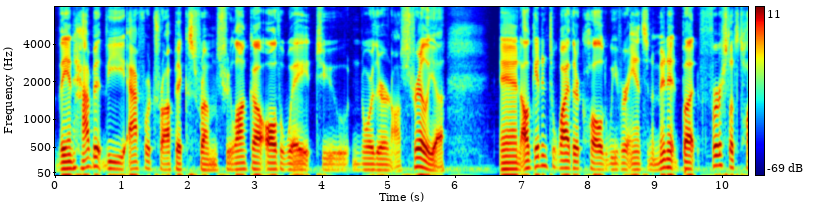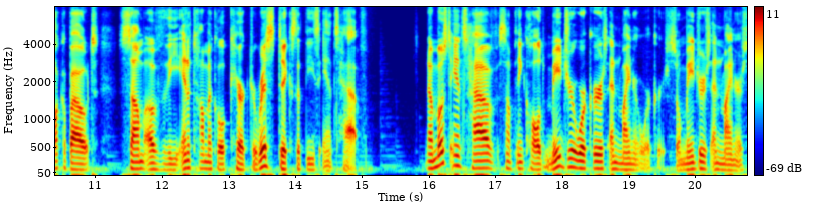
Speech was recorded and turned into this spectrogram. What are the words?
They inhabit the Afrotropics from Sri Lanka all the way to northern Australia, and I'll get into why they're called weaver ants in a minute, but first let's talk about some of the anatomical characteristics that these ants have. Now, most ants have something called major workers and minor workers, so majors and minors.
